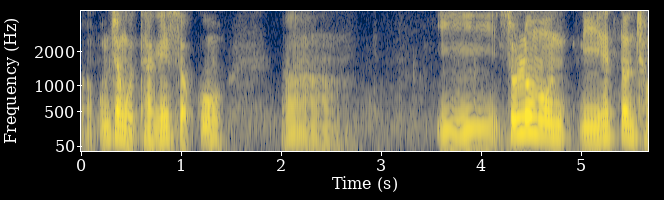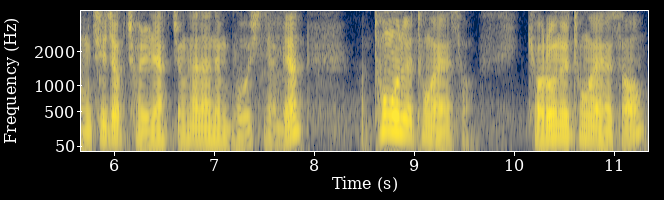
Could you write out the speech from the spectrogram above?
어, 꼼짝 못하게 했었고 어, 이 솔로몬이 했던 정치적 전략 중 하나는 무엇이냐면 통혼을 통하여서 결혼을 통하여서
